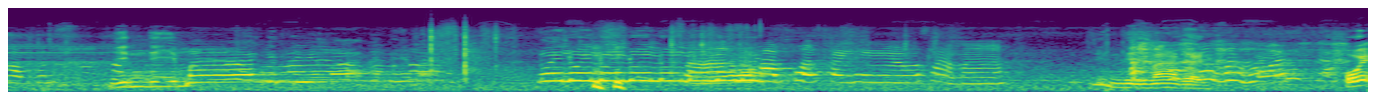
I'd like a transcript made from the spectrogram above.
ขอบคุณค่ะยินดีมาก ยินดีมาก ยินดีมากรวยรวยรวยรวยรวยรสาวยธุขอบคุณใครที่เอาสามายินดีมากเลย โอ้ย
